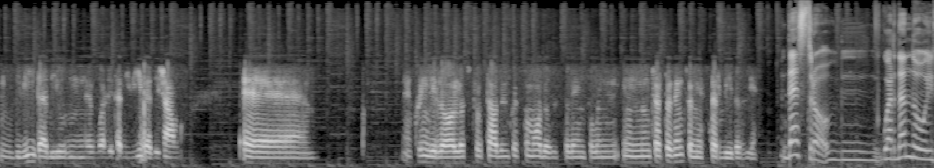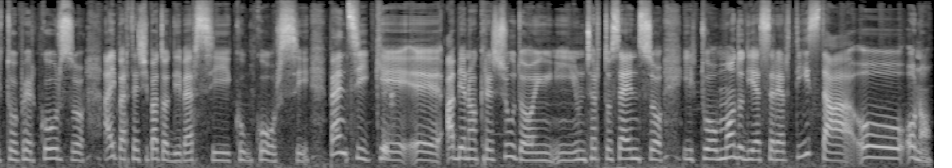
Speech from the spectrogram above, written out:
di vita, di, qualità di vita diciamo. Eh, e quindi l'ho, l'ho, sfruttato in questo modo questo tempo, quindi in un certo senso mi è servito, sì. Destro, guardando il tuo percorso, hai partecipato a diversi concorsi, pensi che eh, abbiano accresciuto in, in, un certo senso il tuo modo di essere artista o, o no?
